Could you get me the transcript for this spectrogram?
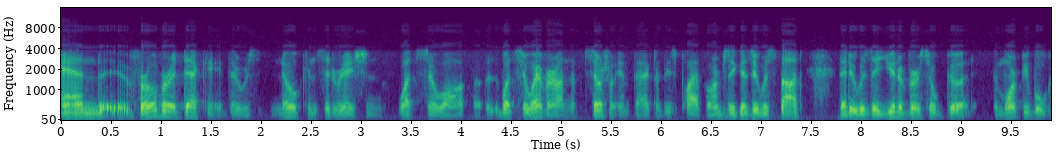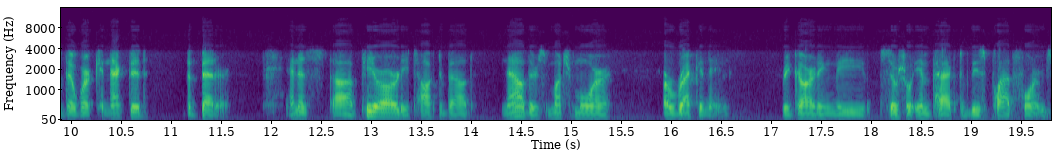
And uh, for over a decade, there was no consideration uh, whatsoever on the social impact of these platforms because it was thought that it was a universal good. The more people that were connected, the better. And as uh, Peter already talked about, now there's much more a reckoning regarding the social impact of these platforms,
